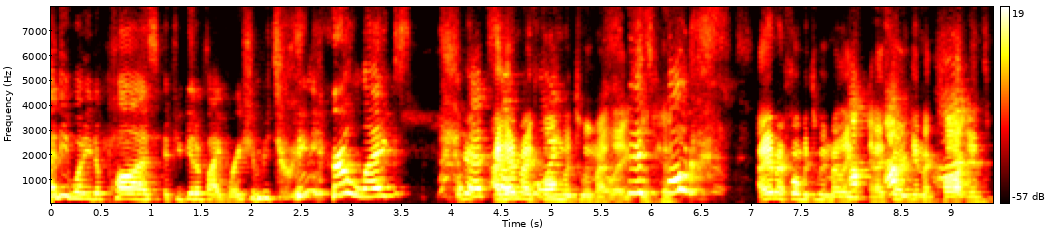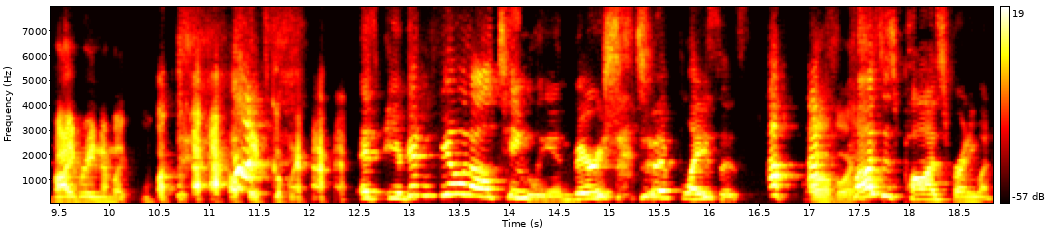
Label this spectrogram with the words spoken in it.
anybody to pause if you get a vibration between your legs. Okay, I had my point. phone between my legs. His phone. I had my phone between my legs, and I started getting a call, and it's vibrating. I'm like, "What the hell is going on?" It's, you're getting feeling all tingly in very sensitive places. oh boy! Causes pause for anyone.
